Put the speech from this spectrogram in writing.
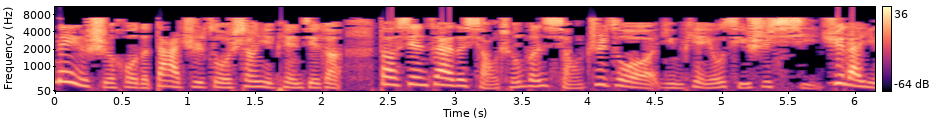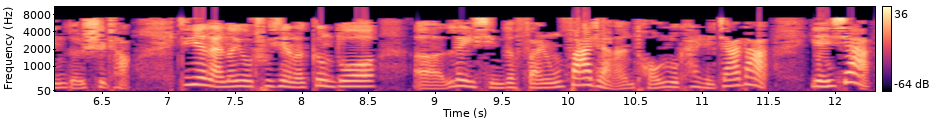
那个时候的大制作商业片阶段，到现在的小成本小制作影片，尤其是喜剧来赢得市场。近年来呢，又出现了更多呃类型的繁荣发展，投入开始加大。眼下，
